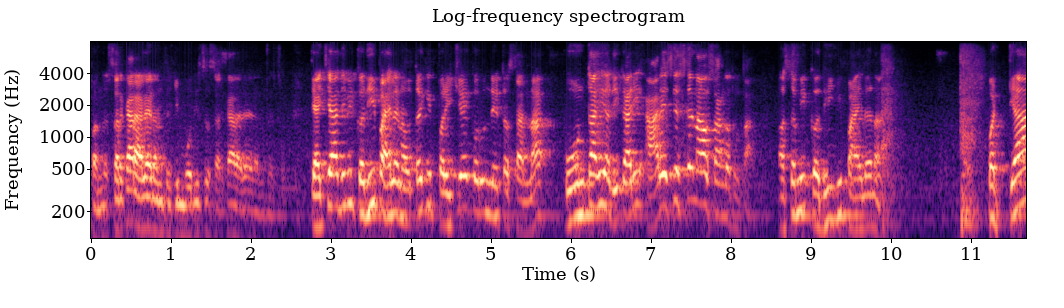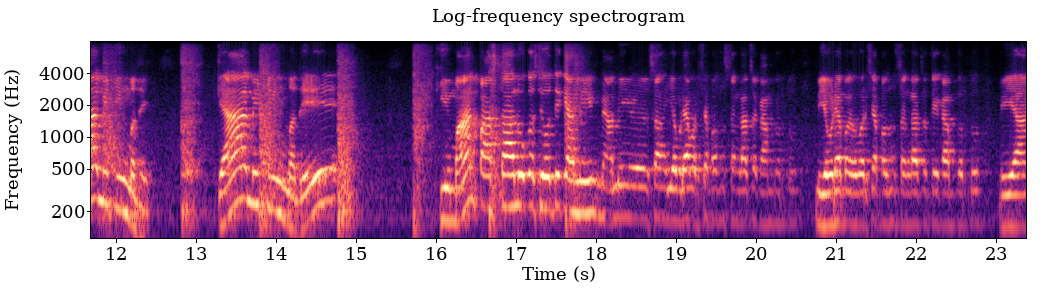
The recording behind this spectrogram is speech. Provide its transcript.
पण सरकार आल्यानंतरची मोदीचं सरकार आल्यानंतरचं त्याच्या आधी मी कधी पाहिलं नव्हतं की परिचय करून देत असताना कोणताही अधिकारी आर एस एसचं नाव सांगत होता असं मी कधीही पाहिलं नाही. पण त्या मीटिंगमध्ये त्या मीटिंगमध्ये किमान पाच सहा लोक असे होते की आम्ही आम्ही एवढ्या वर्षापासून संघाचं काम करतो मी एवढ्या वर्षापासून संघाचं ते काम करतो मी या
